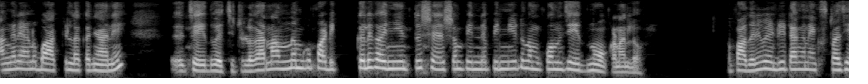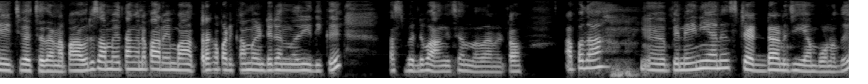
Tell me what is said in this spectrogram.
അങ്ങനെയാണ് ബാക്കിയുള്ളതൊക്കെ ഏഹ് ചെയ്ത് വെച്ചിട്ടുള്ളൂ കാരണം അന്ന് നമുക്ക് പഠിക്കൽ കഴിഞ്ഞിട്ട് ശേഷം പിന്നെ പിന്നീട് നമുക്കൊന്ന് ചെയ്ത് നോക്കണല്ലോ. അപ്പൊ അതിന് വേണ്ടിയിട്ട് അങ്ങനെ എക്സ്ട്രാ ചെയ്യിച്ച് വെച്ചതാണ്. അപ്പൊ ആ ഒരു സമയത്ത് അങ്ങനെ പറയുമ്പോൾ അത്രയൊക്കെ പഠിക്കാൻ വേണ്ടി എന്ന രീതിക്ക് ഹസ്ബൻഡ് വാങ്ങിച്ചു തന്നതാണ് കേട്ടോ അപ്പൊ അതാ പിന്നെ ഇനി ഞാൻ സ്റ്റെഡാണ് ചെയ്യാൻ പോണത്.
